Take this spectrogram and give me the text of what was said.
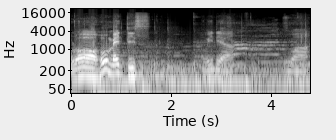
Bro, who made this video? Wow.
